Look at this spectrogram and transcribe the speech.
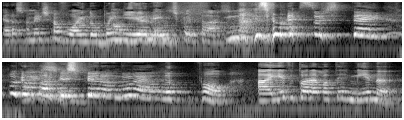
Era só minha tia-avó indo ao banheiro. Obviamente, coitada. Mas eu me assustei, porque eu tava gente. esperando ela. Bom, aí a Vitória ela termina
